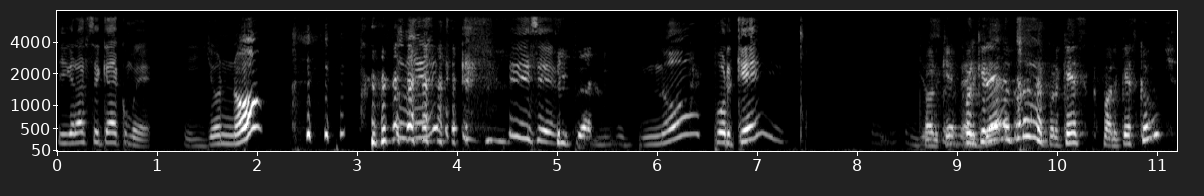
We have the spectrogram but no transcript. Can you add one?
Y Grabs se queda como de, ¿y yo no? y dice, Sí, claro. no, ¿por qué? Yo ¿Por qué? Porque, allá". porque, es, porque es coach.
